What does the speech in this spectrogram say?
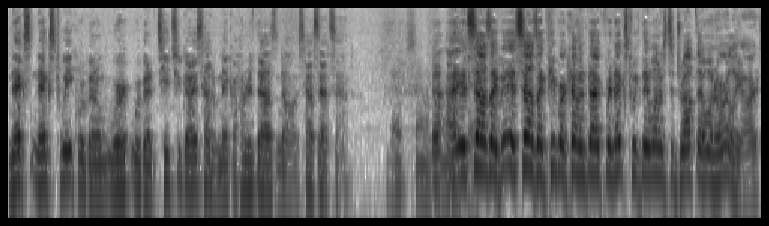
Next next week we're gonna we're we're gonna teach you guys how to make a hundred thousand dollars. How's that sound? That sounds. Uh, it sounds like it sounds like people are coming back for next week. They want us to drop that one early, Art.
